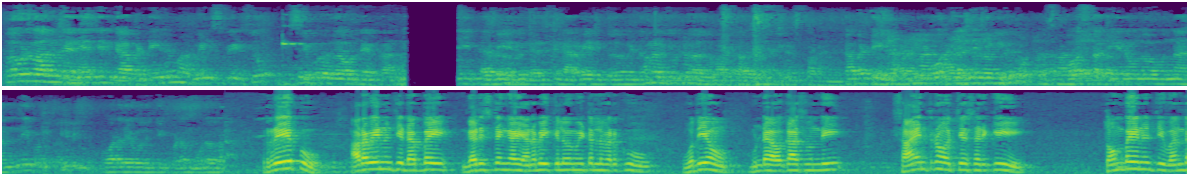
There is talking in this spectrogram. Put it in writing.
క్లౌడ్ వాళ్ళు నేను కాబట్టి విండ్ స్పీడ్స్ ఎక్కువగా ఉండే ప్రాంతం. యాభై ఐదు గరిష్టంగా అరవై ఐదు కిలోమీటర్ల దిగుడుగాలు కాబట్టి పోర్టులన్నిటికీ కోస్తా తీరంలో ఉన్న అన్ని ఓడరేవులకి కూడా మూడవ రేపు అరవై నుంచి డెబ్బై గరిష్టంగా ఎనభై కిలోమీటర్ల వరకు ఉదయం ఉండే అవకాశం ఉంది. సాయంత్రం వచ్చేసరికి తొంభై నుంచి వంద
